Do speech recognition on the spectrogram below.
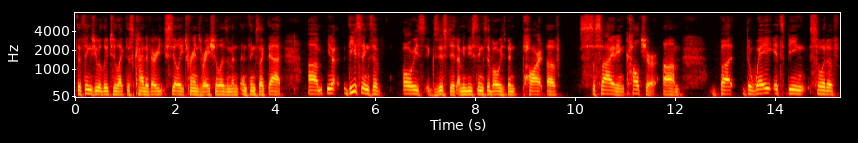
the things you allude to, like this kind of very silly transracialism and, and things like that. Um, you know, these things have always existed. I mean, these things have always been part of society and culture. Um, but the way it's being sort of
